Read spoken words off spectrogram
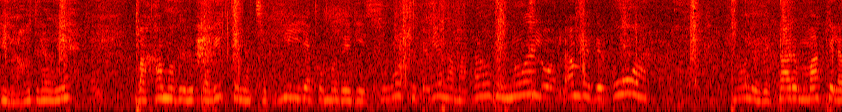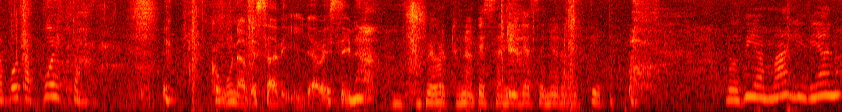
Y la otra vez bajamos del eucalipto una chiquilla como de 18 que habían amarrado de nuevo alambres de púa. No le dejaron más que las botas puestas. Es como una pesadilla, vecina. Mucho peor que una pesadilla, señora Bertita. Los días más livianos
